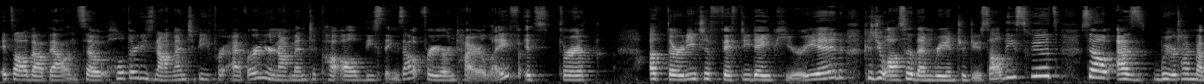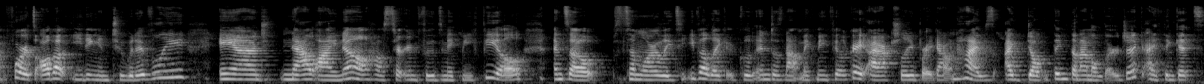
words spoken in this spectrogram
it's all about balance. So Whole 30 is not meant to be forever. You're not meant to cut all of these things out for your entire life. It's for a 30 to 50 day period because you also then reintroduce all these foods. So as we were talking about before, it's all about eating intuitively. And now I know how certain foods make me feel. And so similarly to Eva, like gluten does not make me feel great. I actually break out in hives. I don't think that I'm allergic. I think it's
